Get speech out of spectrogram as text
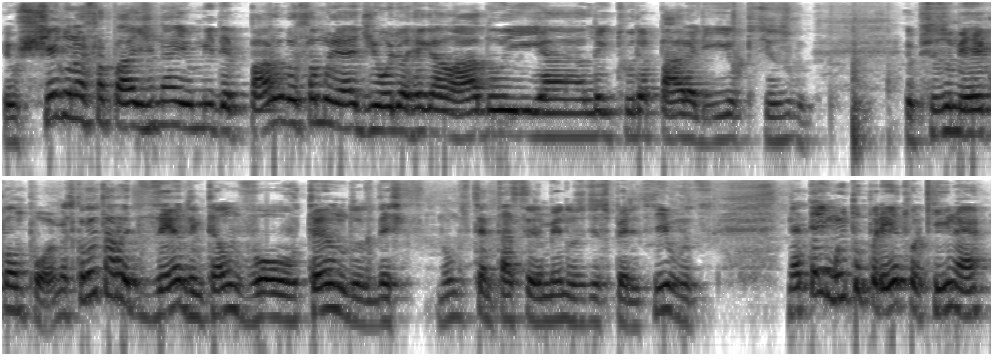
Eu chego nessa página, eu me deparo com essa mulher de olho arregalado e a leitura para ali. Eu preciso, eu preciso me recompor. Mas como eu estava dizendo, então voltando, vamos tentar ser menos dispersivos. Né? Tem muito preto aqui, né?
